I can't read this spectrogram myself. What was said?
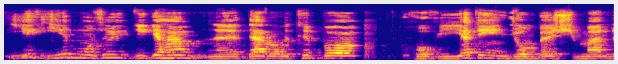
یه موضوع دیگه هم در رابطه با هویت این جنبش من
